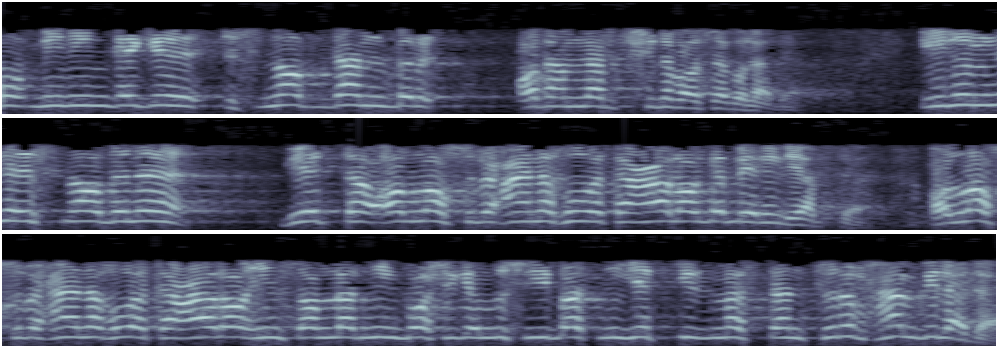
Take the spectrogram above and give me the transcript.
mo'minindagi isnoddan bir odamlar tushunib olsa bo'ladi. Ilmni isnodini bu yerda olloh subhanahu va taologa berilyapti. Alloh subhanahu va taolo insonlarning boshiga musibatni yetkazmasdan turib ham biladi.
